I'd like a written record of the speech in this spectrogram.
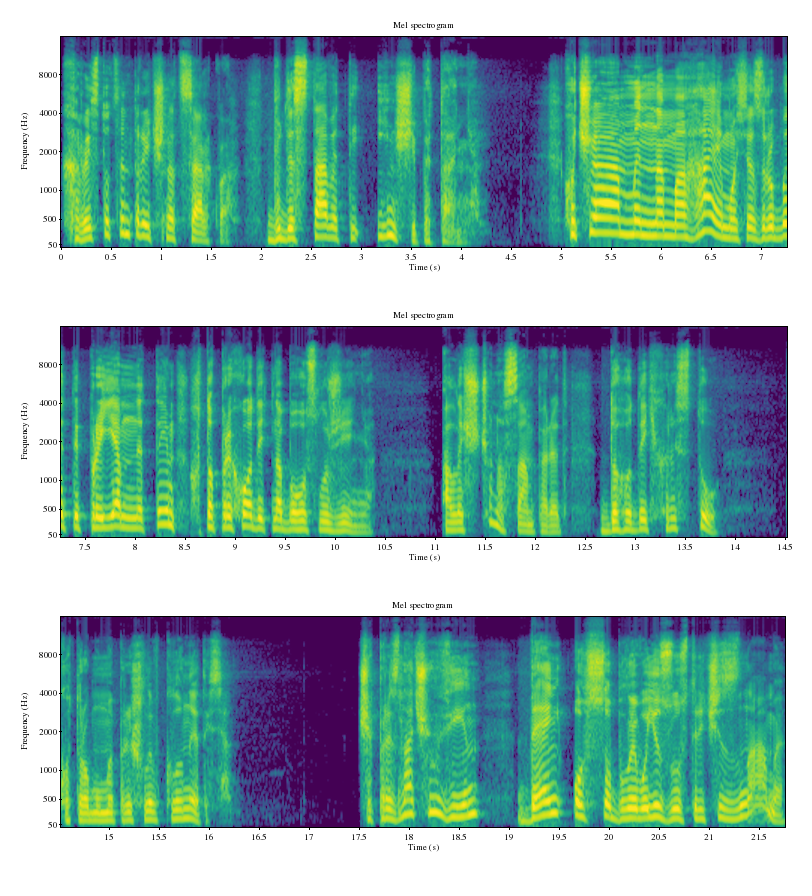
Христоцентрична церква буде ставити інші питання. Хоча ми намагаємося зробити приємне тим, хто приходить на богослужіння. Але що насамперед догодить Христу, котрому ми прийшли вклонитися? Чи призначив Він день особливої зустрічі з нами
